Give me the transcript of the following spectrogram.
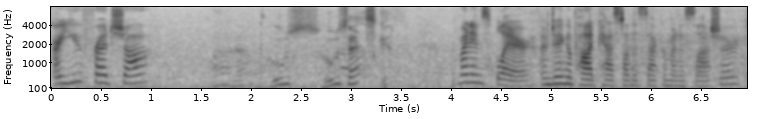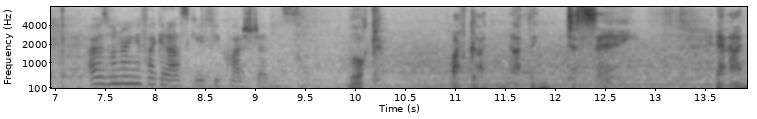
Are you Fred Shaw? who's who's asking? My name's Blair. I'm doing a podcast on the Sacramento Slasher. I was wondering if I could ask you a few questions. Look, I've got nothing to say. And I'm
